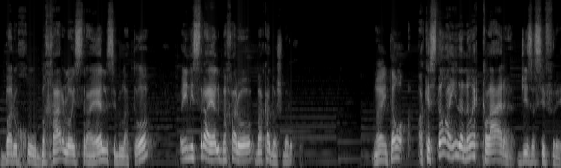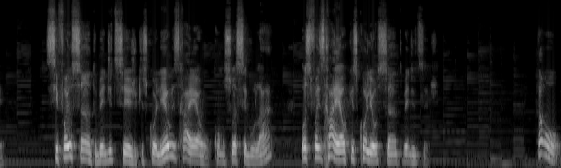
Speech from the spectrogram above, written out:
baruchu bachar lo Israel segulato em Israel bacharó bakadosh baruchu. É? Então, a questão ainda não é clara, diz a Cifre. Se foi o santo, bendito seja, que escolheu Israel como sua segular, ou se foi Israel que escolheu o santo, bendito seja. Então,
